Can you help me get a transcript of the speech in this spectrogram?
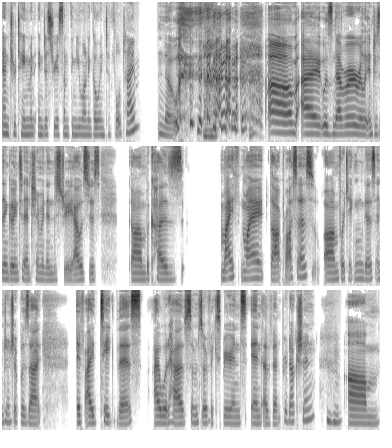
entertainment industry is something you want to go into full time? No. um, I was never really interested in going to the entertainment industry. I was just um because my my thought process um for taking this internship was that if I take this, I would have some sort of experience in event production. Mm-hmm. Um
